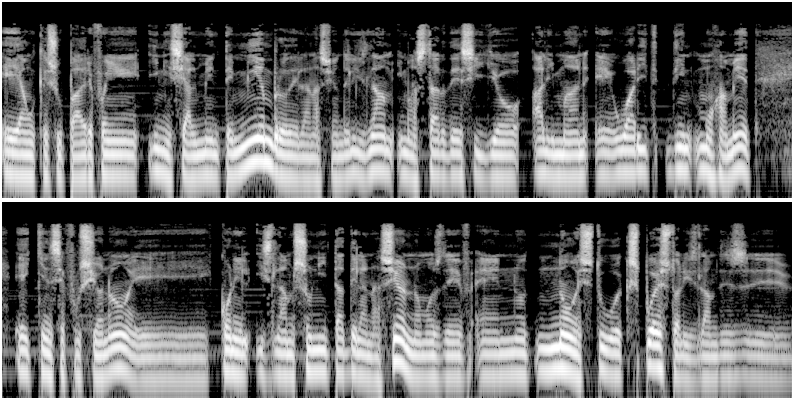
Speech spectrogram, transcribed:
Eh, aunque su padre fue inicialmente miembro de la Nación del Islam y más tarde siguió al imán eh, Warid Din Mohammed, eh, quien se fusionó con el Islam sunita de la nación. ¿no? Mosdef eh, no, no estuvo expuesto al Islam desde,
